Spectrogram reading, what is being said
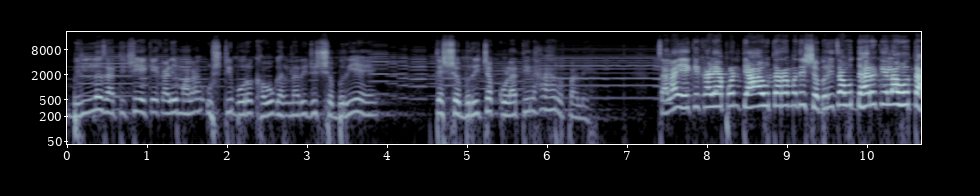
भिल्ल जातीची एकेकाळी मला उष्टी बोरं खाऊ घालणारी जी शबरी आहे त्या शबरीच्या कुळातील हा हरपाल. आहे चला एकेकाळी आपण त्या अवतारामध्ये शबरीचा उद्धार केला होता.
